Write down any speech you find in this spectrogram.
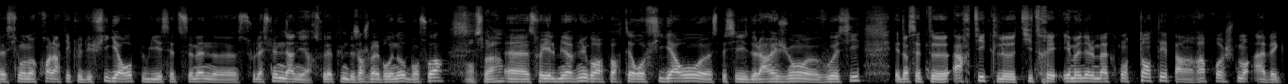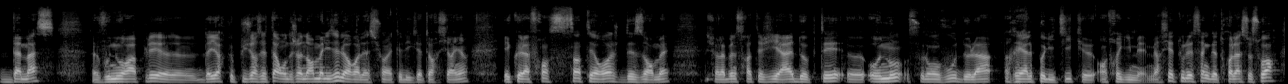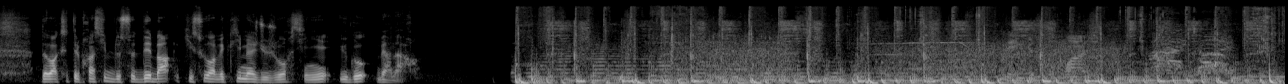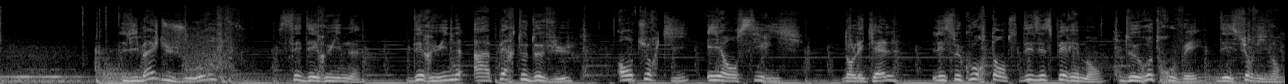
si on en croit l'article du Figaro publié cette semaine, sous la semaine dernière, sous la plume de Georges Malbruno. Bonsoir. Bonsoir. soyez le bienvenu, grand reporter au Figaro euh, spécialiste de la région, euh, vous aussi. Et dans cet euh, article titré Emmanuel Macron tenté par un rapprochement avec Damas, vous nous rappelez d'ailleurs que plusieurs États ont déjà normalisé leur relation avec le dictateur syrien et que la France s'interroge désormais sur la bonne stratégie à adopter au nom, selon vous, de la réelle politique, entre guillemets. Merci à tous les cinq d'être là ce soir, d'avoir accepté le principe de ce débat qui s'ouvre avec l'image du jour, signé Hugo Bernard. L'image du jour, c'est des ruines. Des ruines à perte de vue, en Turquie et en Syrie, dans lesquelles les secours tentent désespérément de retrouver des survivants.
